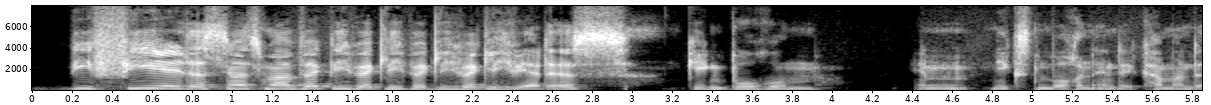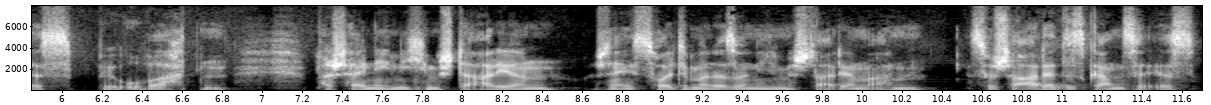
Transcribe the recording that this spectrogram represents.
Wie viel das jetzt mal wirklich, wirklich, wirklich, wirklich wert ist, gegen Bochum im nächsten Wochenende kann man das beobachten. Wahrscheinlich nicht im Stadion, wahrscheinlich sollte man das auch nicht im Stadion machen, so schade das Ganze ist.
